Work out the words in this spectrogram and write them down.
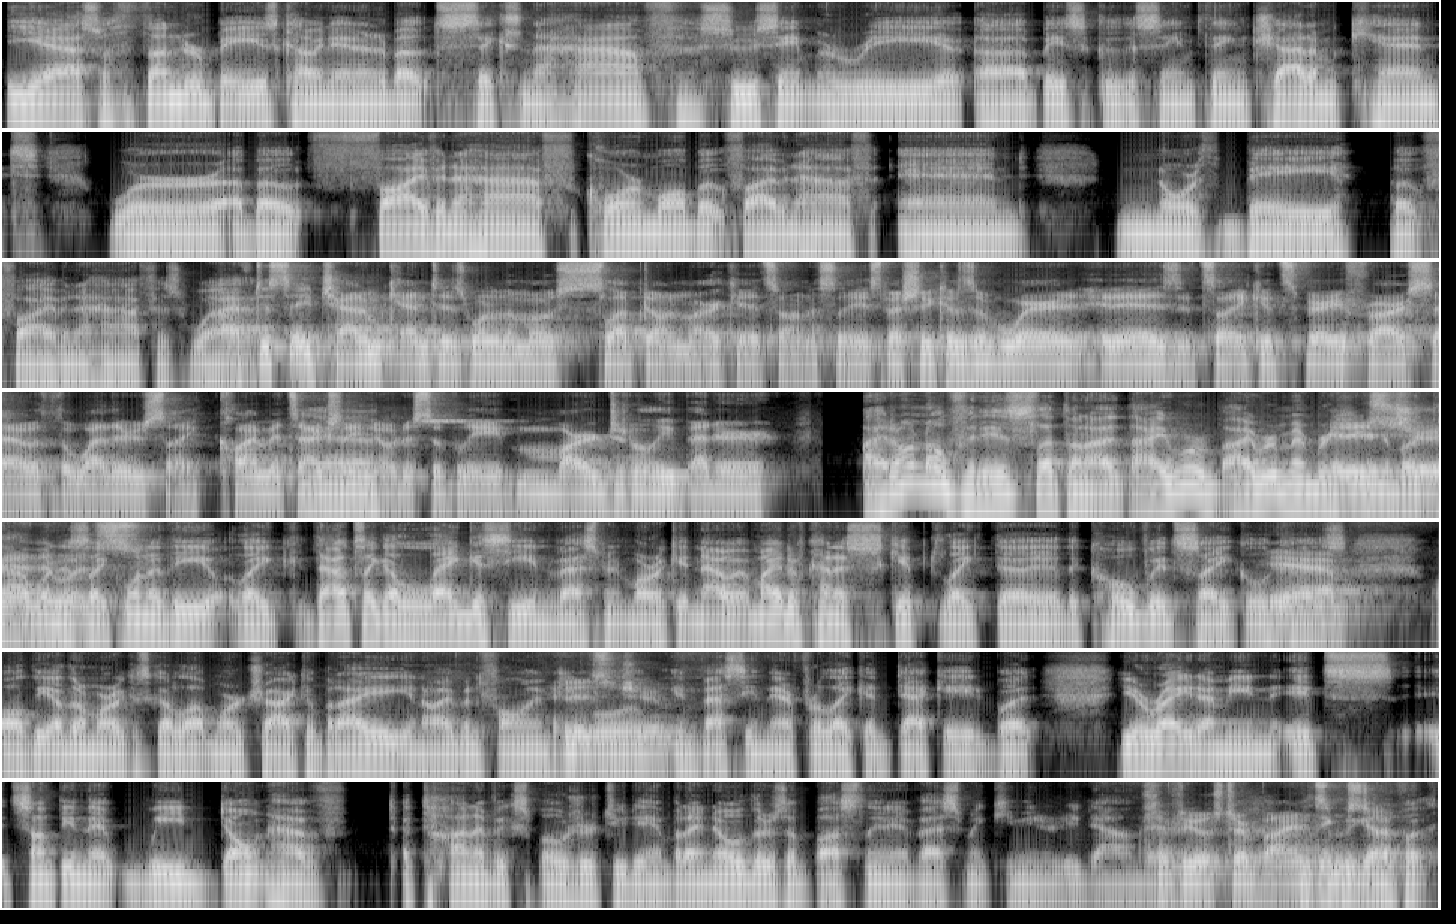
Yeah, so Thunder Bay is coming in at about six and a half. Sault Ste. Marie, uh, basically the same thing. Chatham Kent were about five and a half. Cornwall about five and a half, and North Bay about five and a half as well. I have to say, Chatham Kent is one of the most slept on markets, honestly, especially because of where it is. It's like it's very far south. The weather's like climate's actually yeah. noticeably marginally better I don't know if it is slept on. I I, re- I remember it hearing about true, that one as like one of the like that's like a legacy investment market. Now it might have kind of skipped like the the COVID cycle because yeah. all the other markets got a lot more attractive. But I you know I've been following people investing there for like a decade. But you're right. I mean it's it's something that we don't have a ton of exposure to, Dan. But I know there's a bustling investment community down there. have to go start buying. I think we got to put.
